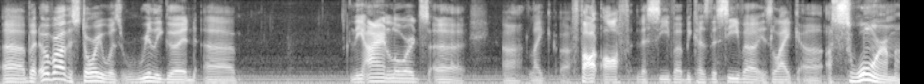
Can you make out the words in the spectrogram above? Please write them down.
Uh, but overall, the story was really good. Uh, the Iron Lords. Uh, uh, like uh, fought off the Siva because the Siva is like a swarm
